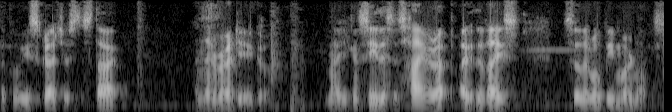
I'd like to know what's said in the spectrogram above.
Couple of wee scratches to start, and then ready to go. Now you can see this is higher up out the vise, so there will be more noise.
